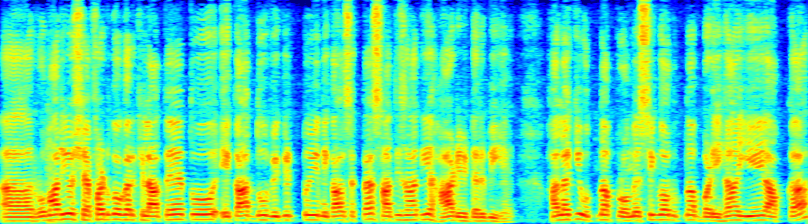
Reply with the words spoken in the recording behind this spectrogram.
रोमारियो शेफर्ड को अगर खिलाते हैं तो एक आध दो विकेट तो ये निकाल सकता है, साथ ही साथ ये हार्ड हिटर भी है। हालाँकि उतना प्रोमिसिंग और उतना बढ़िया ये आपका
